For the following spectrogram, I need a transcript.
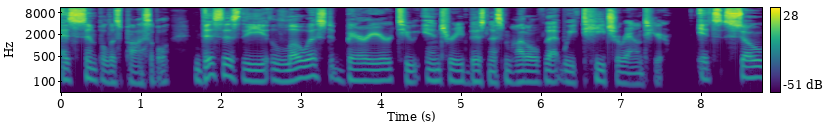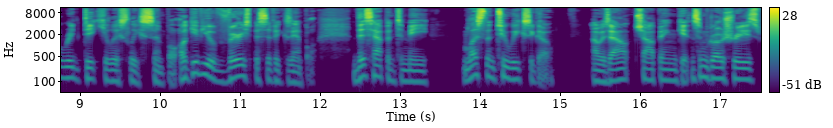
as simple as possible. This is the lowest barrier to entry business model that we teach around here. It's so ridiculously simple. I'll give you a very specific example. This happened to me less than two weeks ago. I was out shopping, getting some groceries,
